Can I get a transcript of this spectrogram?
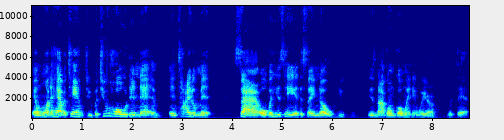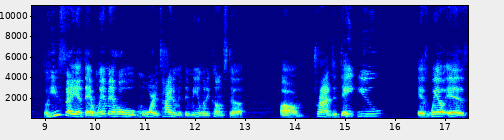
and want to have a chance with you, but you holding that en- entitlement sign over his head to say, no, you is not going to go anywhere with that. So he's saying that women hold more entitlement than men when it comes to um, trying to date you as well as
